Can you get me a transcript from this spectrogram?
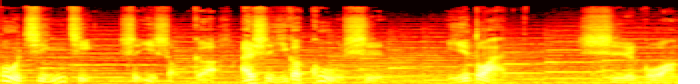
不仅仅是一首歌，而是一个故事。一段时光。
